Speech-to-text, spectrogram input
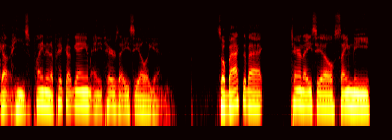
Got he's playing in a pickup game and he tears the ACL again. So back to back tearing the ACL, same knee,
